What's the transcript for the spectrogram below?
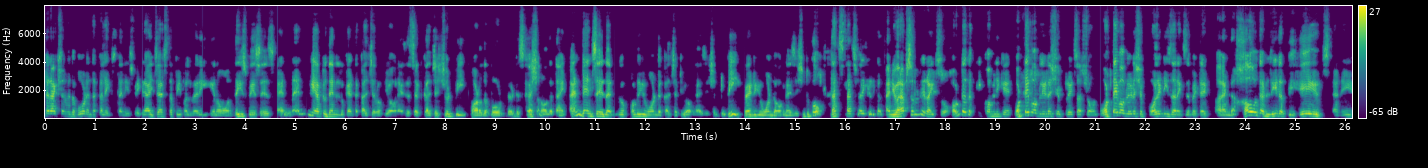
interaction with the board and the colleagues. Then he's speaking. I judge the people very, you know, on these bases, and then we have to then look at the culture of the organization. Said culture should be part of the board, the discussion all the time, and then say that, look, how do you want the culture to your organization to be? Where do you want the organization to go? That's that's very critical. And you are absolutely right. So, how does the communicate? What type of leadership traits are shown? What type of leadership qualities are exhibited? And how the leader behaves and he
